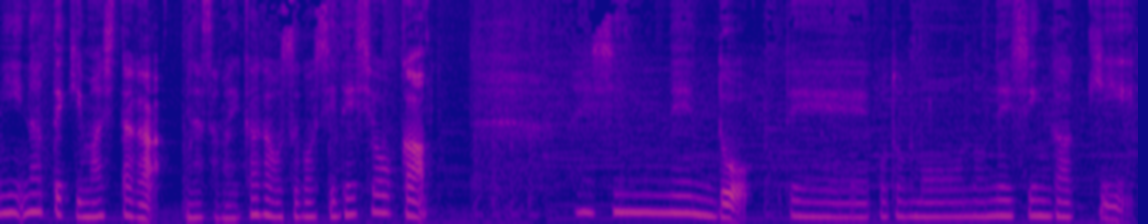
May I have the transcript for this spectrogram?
になってきましたが皆様いかがお過ごしでしょうか？新年度で子供のね新学期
